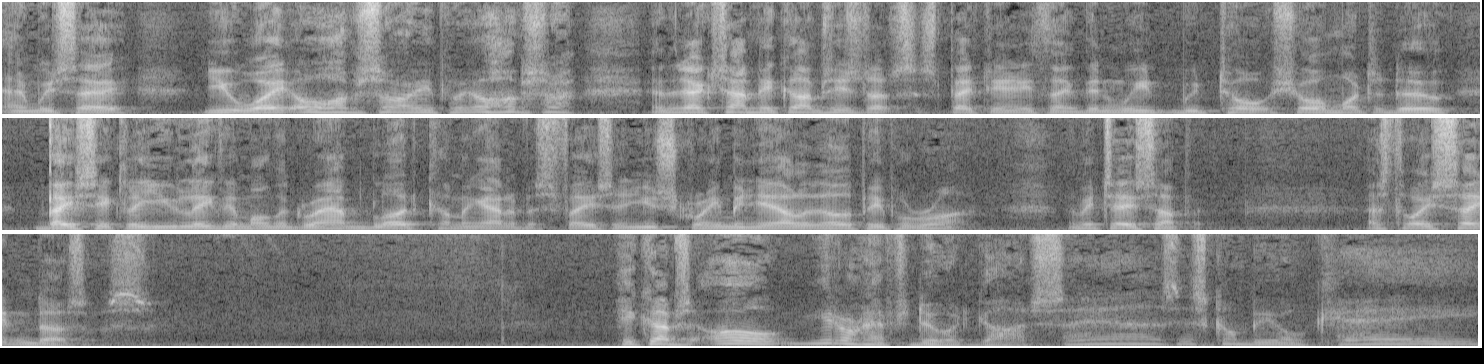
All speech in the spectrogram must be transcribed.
And we say, You wait, oh, I'm sorry, oh, I'm sorry. And the next time he comes, he's not suspecting anything. Then we, we told, show him what to do. Basically, you leave him on the ground, blood coming out of his face, and you scream and yell, and other people run. Let me tell you something. That's the way Satan does us. He comes, oh, you don't have to do what God says. It's going to be okay.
